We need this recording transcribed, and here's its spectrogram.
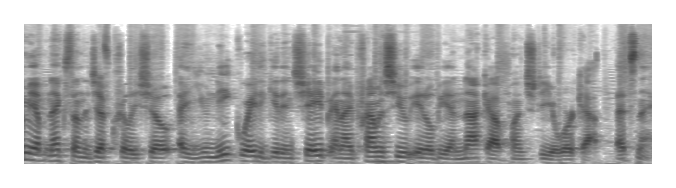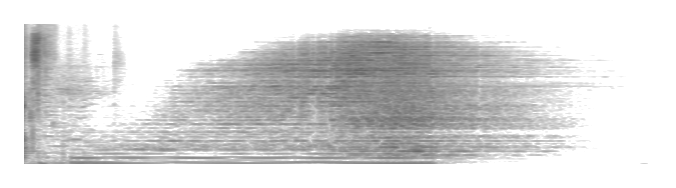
Coming up next on the Jeff Crilley Show, a unique way to get in shape, and I promise you it'll be a knockout punch to your workout. That's next.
